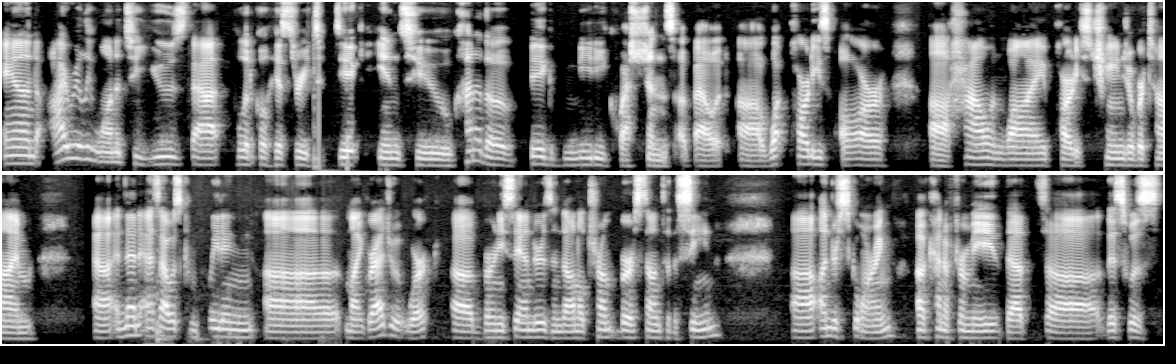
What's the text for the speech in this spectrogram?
And I really wanted to use that political history to dig into kind of the big, meaty questions about what parties are, how and why parties change over time. Uh, and then, as I was completing uh, my graduate work, uh, Bernie Sanders and Donald Trump burst onto the scene, uh, underscoring uh, kind of for me that uh, this was,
